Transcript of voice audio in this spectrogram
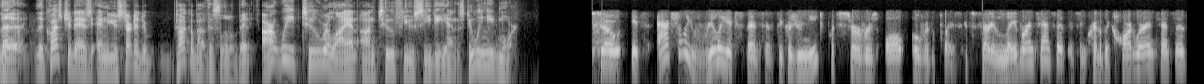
The the question is, and you started to talk about this a little bit. Aren't we too reliant on too few CDNs? Do we need more? So it's actually really expensive because you need to put servers all over the place. It's very labor intensive. It's incredibly hardware intensive,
